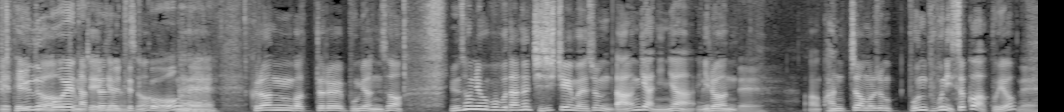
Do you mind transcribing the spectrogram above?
예, 윤 후보의 답변을 얘기하면서. 듣고 네. 네. 그런 것들을 보면서 윤석열 후보보다는 지식적인 면에서 좀 나은 게 아니냐 이런 네. 어, 관점으로 좀 본 부분이 있을 것 같고요. 네.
